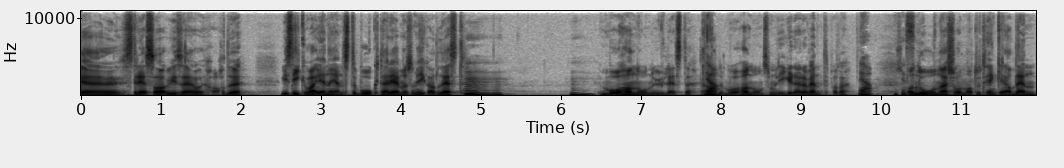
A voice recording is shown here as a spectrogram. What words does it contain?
uh, stressa hvis, jeg hadde, hvis det ikke var en eneste bok der hjemme som jeg ikke hadde lest. Må ha noen uleste. Ja, Ja. Du må ha noen som ligger der og venter på deg. Ja, Og noen er sånn at du tenker ja, den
